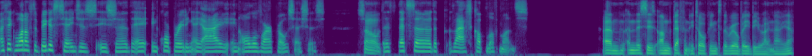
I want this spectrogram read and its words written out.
I think one of the biggest changes is uh, the incorporating AI in all of our processes. So that's that's uh, the last couple of months. Um, and this is I'm definitely talking to the real Bibi right now, yeah.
